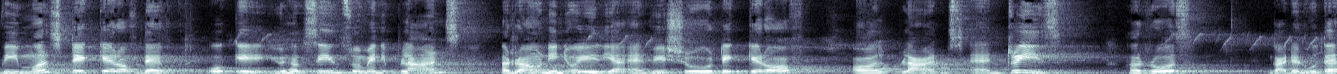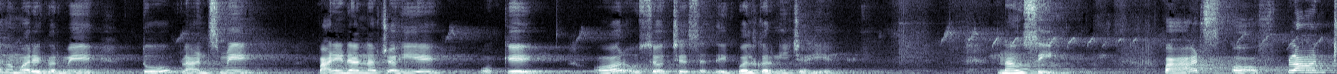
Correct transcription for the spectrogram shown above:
We must take care of them. Okay, you have seen so many plants around in your area and we should take care of all plants and trees हर रोज़ गार्डन होता है हमारे घर में तो प्लांट्स में पानी डालना चाहिए ओके और उससे अच्छे से देखभाल करनी चाहिए। Now see parts of plant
